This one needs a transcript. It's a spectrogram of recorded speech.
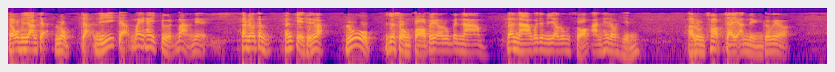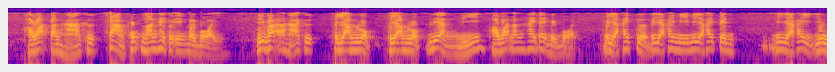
เราพยายามจะหลบจะหนีจะไม่ให้เกิดบ้างเนี่ยถ้าเราต้องสังเกตเห็นว่า รูปจะส่งต่อไปอารมณ์เป็นนาม และนามก็จะมีอารมณ์สองอันให้เราเห็น อารมณ์ชอบใจอันหนึ่งก็เรียกว่าภาวะตัณหาคือสร้างภพนั้นให้ตัวเองบ่อยๆวิวัฒหาคือพยายามหลบ พยายามหลบเลี่ยงหนีภาวะนั้นให้ได้บ่อยๆ ไม่อยากให้เกิด ไม่อยากให้มี ไม่อยากให้เป็น ไม่อยากให้อยู่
